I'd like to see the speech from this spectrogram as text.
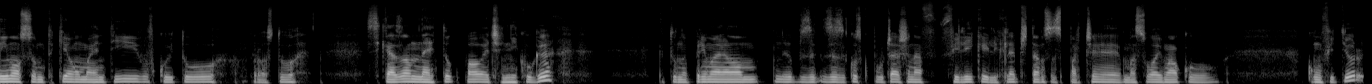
имал съм такива моменти, в които просто си казвам, не, тук повече никога. Като, например, едно, за, за закуска получаваш една филика или хлебче там с парче масло и малко конфитюр.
